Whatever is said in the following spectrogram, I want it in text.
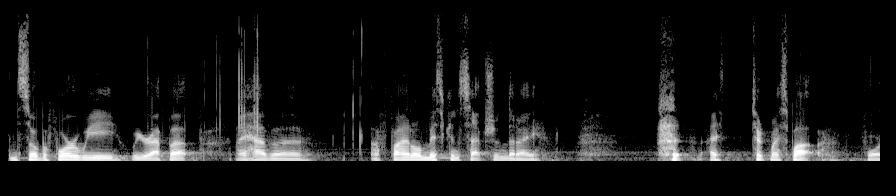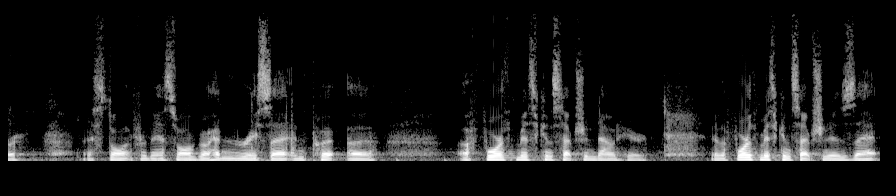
And so before we, we wrap up, I have a, a final misconception that I, I took my spot for. I stole it for this, so I'll go ahead and erase that and put a, a fourth misconception down here. And the fourth misconception is that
